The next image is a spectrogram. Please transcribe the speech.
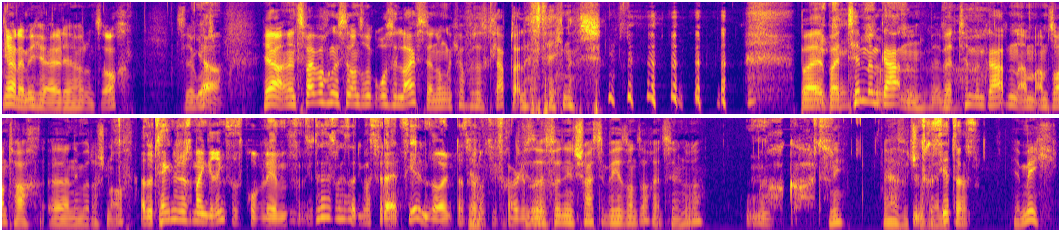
Ja, der Michael, der hört uns auch. Sehr gut. Ja. Ja, in zwei Wochen ist ja unsere große Live-Sendung. Ich hoffe, das klappt alles technisch. bei, Ey, bei Tim im Garten. Bei Tim im Garten am, am Sonntag äh, nehmen wir das schon auf. Also technisch ist mein geringstes Problem. Ich weiß nicht, was wir da erzählen sollen. Das wird noch die Frage Wieso für den Scheiß, den wir hier sonst auch erzählen, oder? Oh Gott. Nee? Ja, das wird schon Interessiert werden. das? Ja, mich.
